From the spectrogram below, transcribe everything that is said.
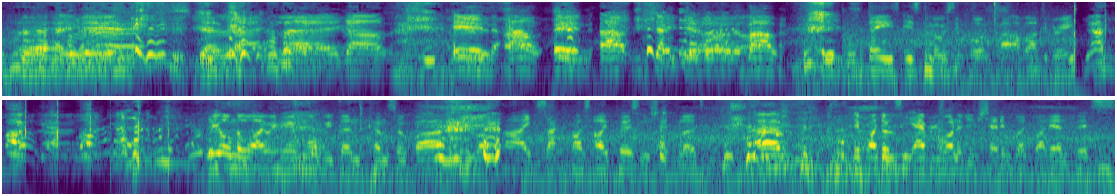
Your leg out, in, out, in, out, you shake it all about. Today is the most important part of our degree. Yeah, We all know why we're here and what we've done to come so far. High sacrifice. I personally shed blood. Um, if I don't see every one of you shedding blood by the end of this,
